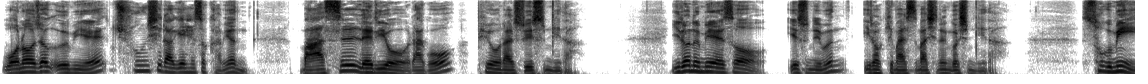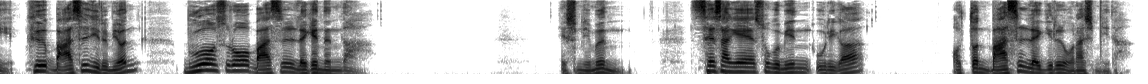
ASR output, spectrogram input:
원어적 의미에 충실하게 해석하면 맛을 내리요 라고 표현할 수 있습니다. 이런 의미에서 예수님은 이렇게 말씀하시는 것입니다. 소금이 그 맛을 잃으면 무엇으로 맛을 내겠는가? 예수님은 세상의 소금인 우리가 어떤 맛을 내기를 원하십니다.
